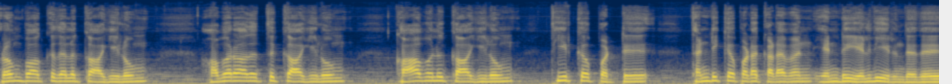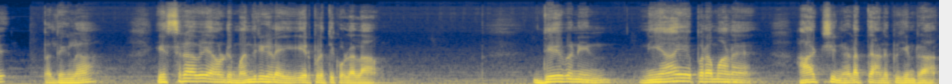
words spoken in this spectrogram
புறம்பாக்குதலுக்காகிலும் அபராதத்துக்காகிலும் காவலுக்காகிலும் தீர்க்கப்பட்டு தண்டிக்கப்பட கடவன் என்று எழுதியிருந்தது. பார்த்தீங்களா எஸ்ராவே அவனுடைய மந்திரிகளை ஏற்படுத்தி கொள்ளலாம். தேவனின் நியாயப்பிரமாண ஆட்சி நடத்த அனுப்புகின்றான்.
